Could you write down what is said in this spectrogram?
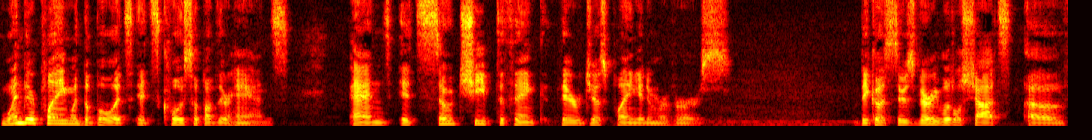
When they're playing with the bullets, it's close up of their hands. And it's so cheap to think they're just playing it in reverse. Because there's very little shots of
